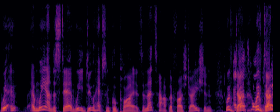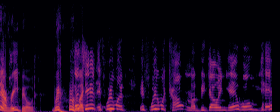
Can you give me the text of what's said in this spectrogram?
We and we understand we do have some good players, and that's half the frustration. We've And done we've done our rebuild. We That's like, it. If we were if we were Carlton, I'd be going, yeah, well, yeah,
